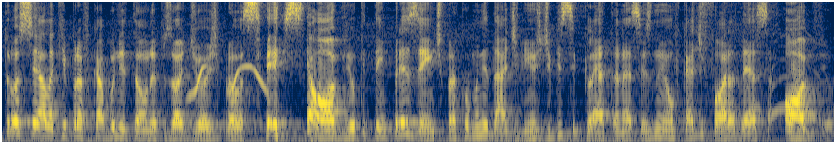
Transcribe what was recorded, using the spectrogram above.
Trouxe ela aqui para ficar bonitão no episódio de hoje para vocês. É óbvio que tem presente para a comunidade vinhos de bicicleta, né? Vocês não iam ficar de fora dessa, óbvio.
